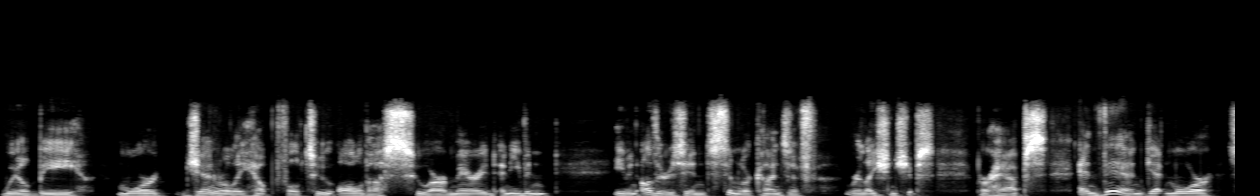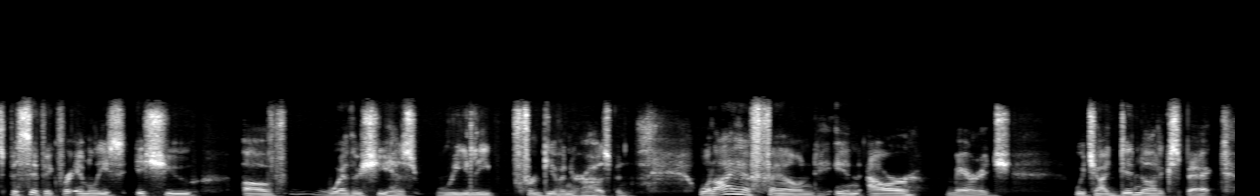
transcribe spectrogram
will be more generally helpful to all of us who are married and even even others in similar kinds of relationships perhaps and then get more specific for Emily's issue of whether she has really forgiven her husband. What I have found in our marriage, which I did not expect,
